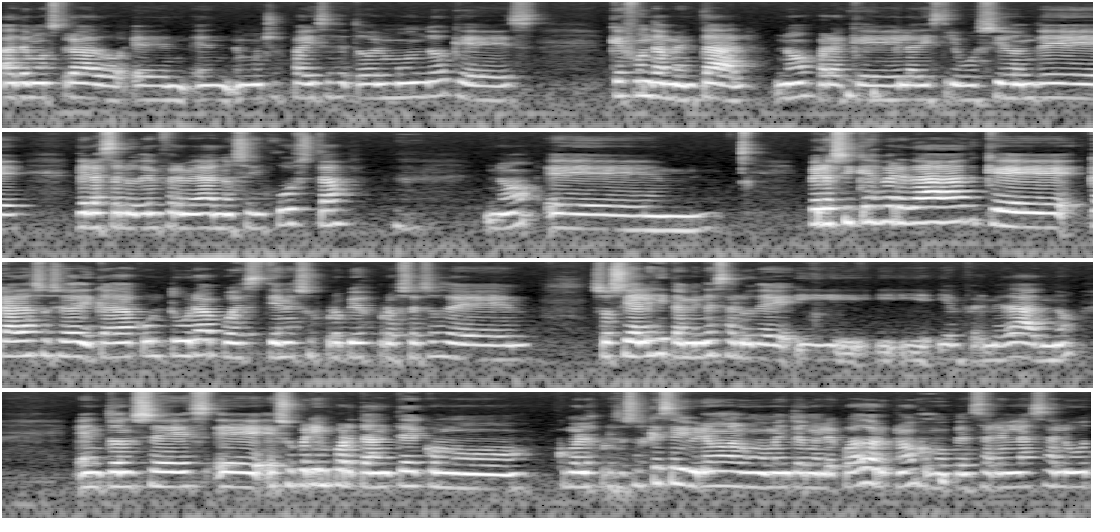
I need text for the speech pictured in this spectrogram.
ha demostrado en- en muchos países de todo el mundo que es, que es fundamental, ¿no? Para que la distribución de, de la salud de enfermedad no sea injusta, ¿no? Eh, pero sí que es verdad que cada sociedad y cada cultura pues tiene sus propios procesos de, sociales y también de salud de- y, y- y enfermedad, ¿no? Entonces eh, es súper importante como, como los procesos que se vivieron en algún momento en el Ecuador, ¿no? Como pensar en la salud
